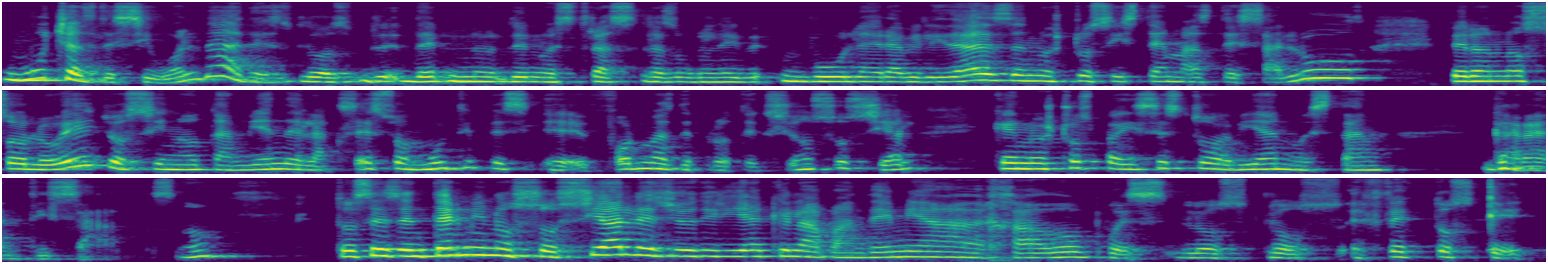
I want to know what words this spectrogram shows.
muchas desigualdades los, de, de, nuestras, las vulnerabilidades de nuestros sistemas de salud, pero no solo ellos, sino también del acceso a múltiples formas de protección social que en nuestros países todavía no están garantizados, ¿no? Entonces, en términos sociales, yo diría que la pandemia ha dejado pues los, los efectos que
